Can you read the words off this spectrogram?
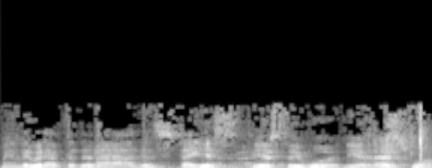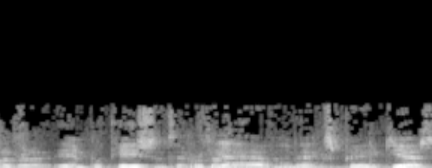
I mean, they would have to deny this statement. yes, right? yes, they would. Yeah, that's one of the implications that we're going to have in the next page. Yes,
